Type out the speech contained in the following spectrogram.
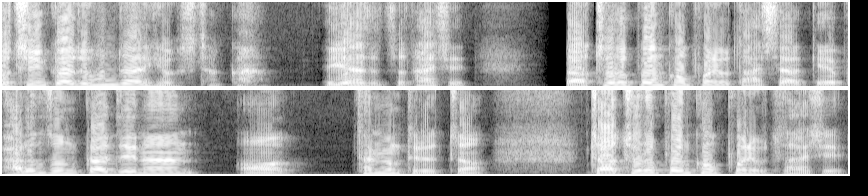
저 지금까지 혼자 얘기했어 잠깐 얘기하셨죠. 다시. 자 초록펜 컴퍼니부터 다시 할게요. 바른손까지는 어 설명드렸죠. 자 초록펜 컴퍼니부터 다시.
